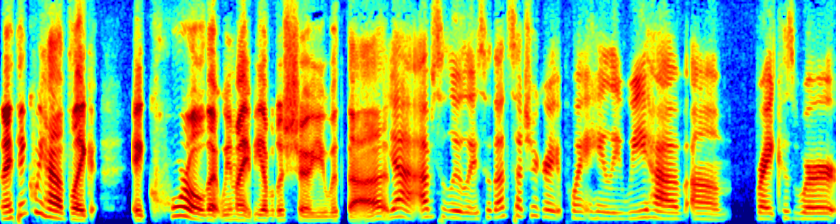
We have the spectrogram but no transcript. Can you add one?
And I think we have like a coral that we might be able to show you with that. Yeah, absolutely. So that's such a great point, Haley. We have um right because we're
